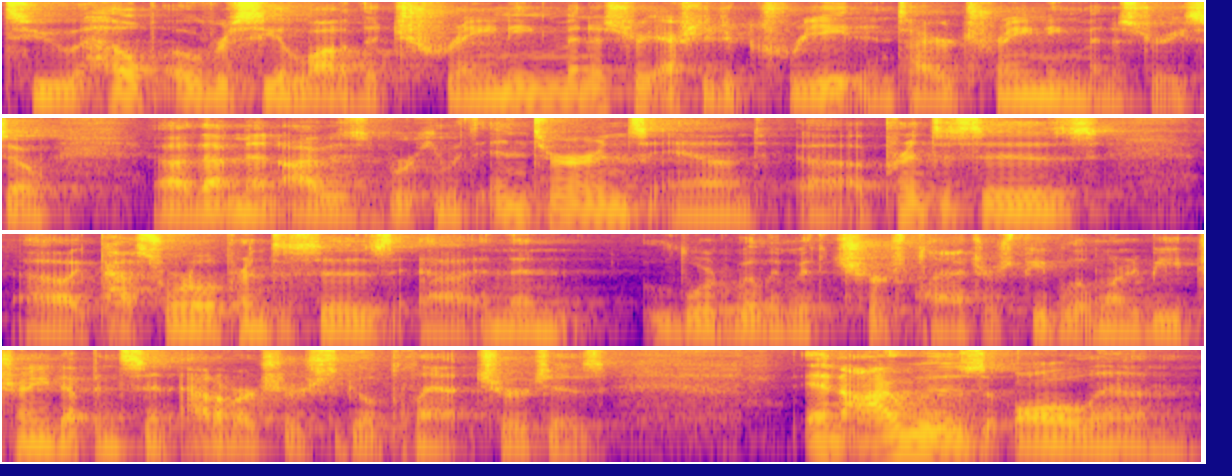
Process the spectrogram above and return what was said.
to help oversee a lot of the training ministry, actually to create an entire training ministry. So uh, that meant I was working with interns and uh, apprentices, uh, like pastoral apprentices, uh, and then Lord willing, with church planters, people that wanted to be trained up and sent out of our church to go plant churches. And I was all in.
